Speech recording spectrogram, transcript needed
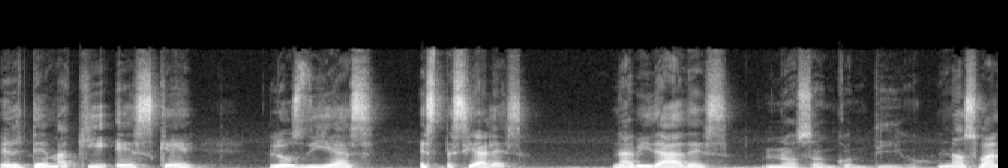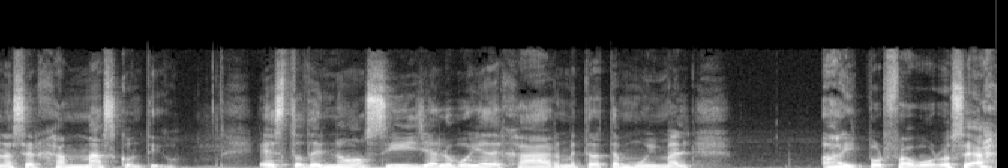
El tema aquí es que los días especiales, navidades, no son contigo. No van a ser jamás contigo. Esto de no, sí, ya lo voy a dejar, me trata muy mal. Ay, por favor, o sea,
